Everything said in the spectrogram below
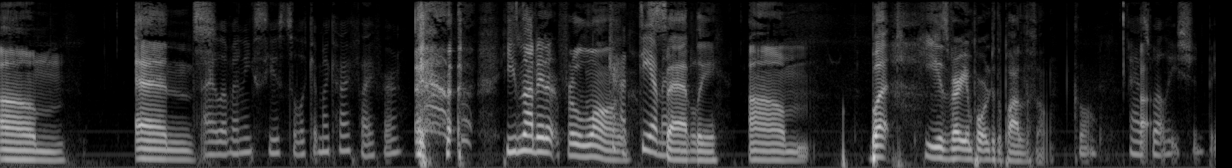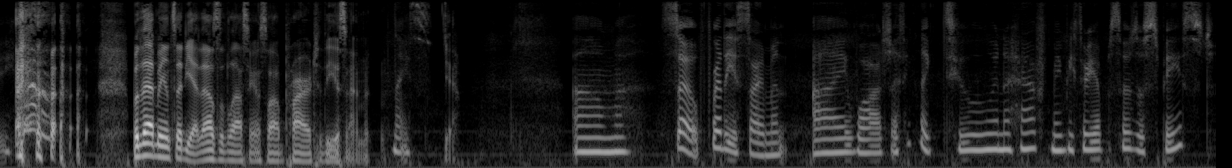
Um, and I love any excuse to look at Mekhi Phifer. he's not in it for long, God damn it. sadly. Um, but he is very important to the plot of the film. Cool. As well, he should be. But that being said, yeah, that was the last thing I saw prior to the assignment. Nice. Yeah. Um. So for the assignment, I watched I think like two and a half, maybe three episodes of Spaced.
